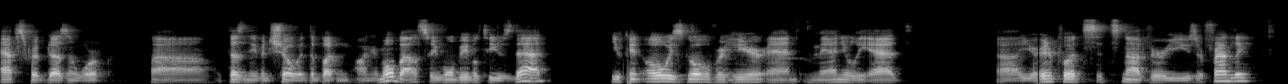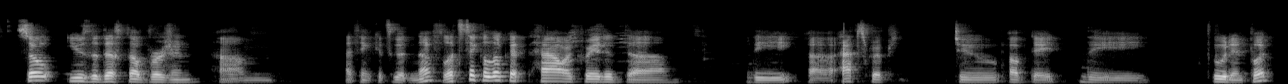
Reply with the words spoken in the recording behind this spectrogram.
app script doesn't work, uh, doesn't even show it, the button on your mobile, so you won't be able to use that you can always go over here and manually add uh, your inputs. It's not very user friendly. So use the desktop version. Um, I think it's good enough. Let's take a look at how I created uh, the uh, app script to update the food input.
